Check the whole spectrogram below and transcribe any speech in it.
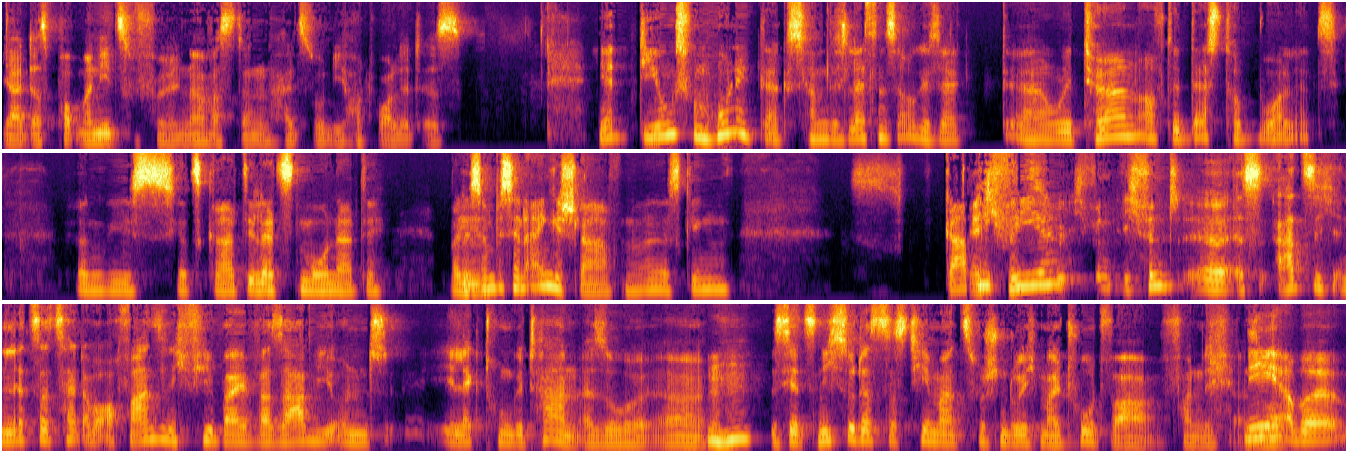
ja, das Portemonnaie zu füllen, ne, was dann halt so die Hot Wallet ist. Ja, die Jungs vom Honigdachs haben das letztens auch gesagt. Uh, Return of the Desktop Wallets. Irgendwie ist jetzt gerade die letzten Monate. Weil das mhm. ist ein bisschen eingeschlafen. Ne? Das ging, gab nicht viel. Ich finde, ich find, äh, es hat sich in letzter Zeit aber auch wahnsinnig viel bei Wasabi und Elektrum getan. Also äh, mhm. ist jetzt nicht so, dass das Thema zwischendurch mal tot war, fand ich. Also, nee, aber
